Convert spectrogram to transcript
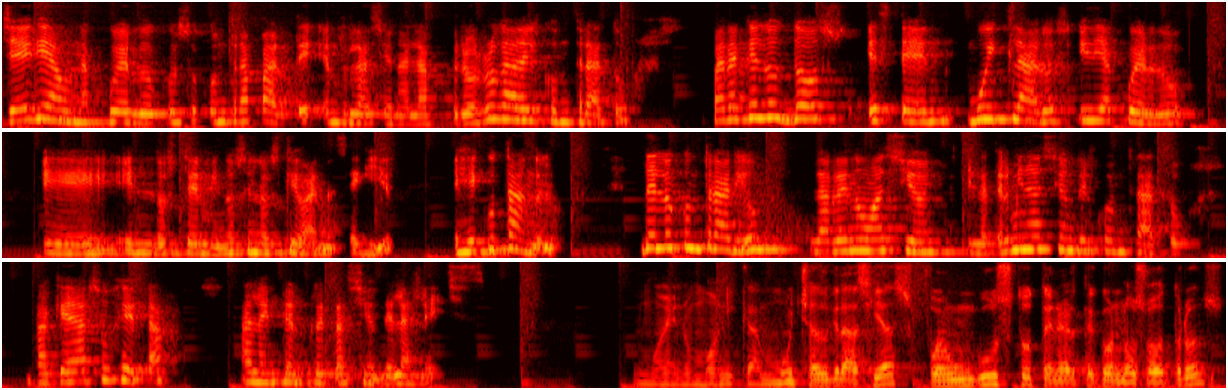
llegue a un acuerdo con su contraparte en relación a la prórroga del contrato para que los dos estén muy claros y de acuerdo eh, en los términos en los que van a seguir ejecutándolo. De lo contrario, la renovación y la terminación del contrato va a quedar sujeta a la interpretación de las leyes. Bueno, Mónica, muchas gracias. Fue un gusto tenerte con nosotros.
